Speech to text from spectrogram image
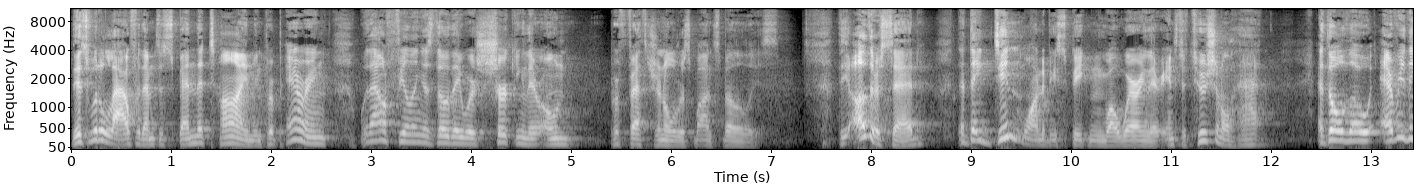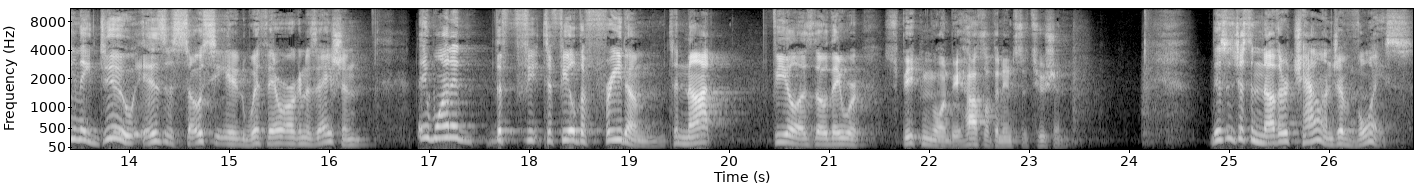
This would allow for them to spend the time in preparing without feeling as though they were shirking their own professional responsibilities. The other said that they didn't want to be speaking while wearing their institutional hat, and although everything they do is associated with their organization, they wanted the, to feel the freedom to not feel as though they were speaking on behalf of an institution. This is just another challenge of voice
